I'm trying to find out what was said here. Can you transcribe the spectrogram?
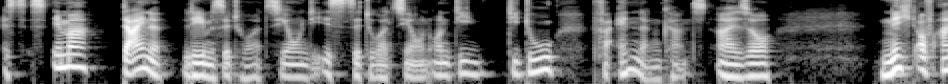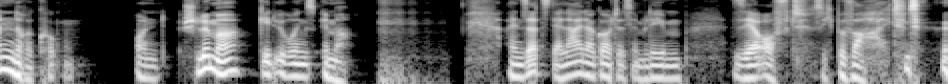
Es ist immer deine Lebenssituation, die Ist-Situation und die, die du verändern kannst. Also nicht auf andere gucken. Und schlimmer geht übrigens immer. Ein Satz, der leider Gottes im Leben sehr oft sich bewahrheitet.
